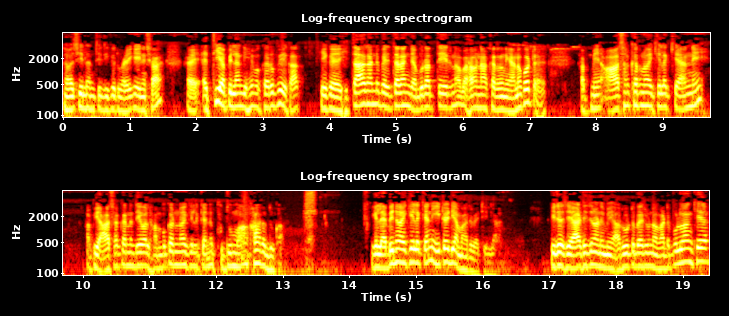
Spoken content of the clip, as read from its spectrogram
නිව්සීලන්තයේදී. නවසීලන්තයේදී කරුවා. ඒක නිසා ඇති අපි ළඟ එහෙම කරපු එකක්. ඒක හිතා ගන්න බැරි තරම් ගැඹුරක් තේරෙනවා භාවනා කරන යනකොට. අපි මේ ආශ කරනවා කියලා කියන්නේ අපි ආශ කරන දේවල් හම්බ කරනවා කියලා කියන්නේ පුදුමාකාර දුකක්. ඒක ලැබෙනවා කියලා කියන්නේ ඊට වඩා අමාරු වැටිලා. ඊට පස්සේ යාට හිතනවානේ මේ අරුවට බැරි වුණා මට පුළුවන් කියලා.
